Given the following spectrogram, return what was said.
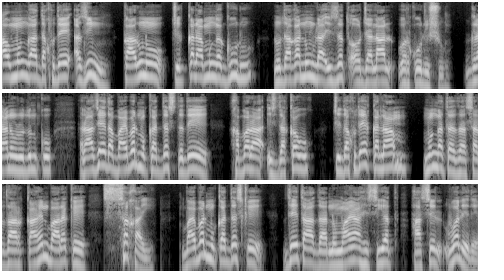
او مونږه د خدای عظیم کارونو چې کله مونږه ګورو نو دغه نوم لا عزت او جلال ورکول شو ګران اوردونکو راځي د بایبل مقدس ته دې خبره زده کو چې د خدای کلام مونږ ته د سردار کاهن بارکه سخای بایبل مقدس کې دیتا د نمایا حیثیت حاصل ولې دي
